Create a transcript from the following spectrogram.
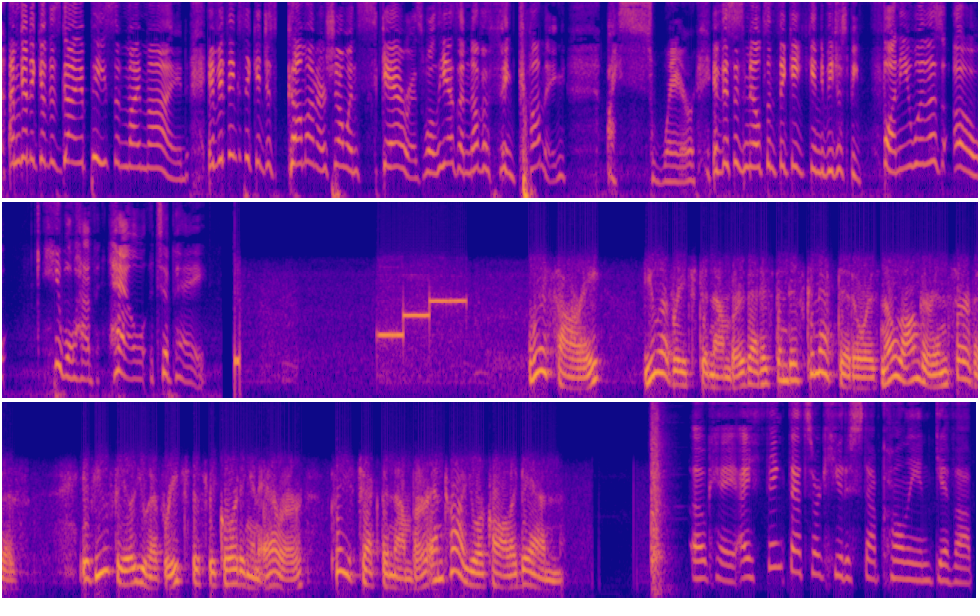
I'm gonna give this guy a piece of my mind. If he thinks he can just come on our show and scare us, well, he has another thing coming. I swear, if this is Milton thinking he can be just be funny with us, oh, he will have hell to pay. We're sorry. You have reached a number that has been disconnected or is no longer in service. If you feel you have reached this recording in error, please check the number and try your call again. Okay, I think that's our cue to stop calling and give up.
